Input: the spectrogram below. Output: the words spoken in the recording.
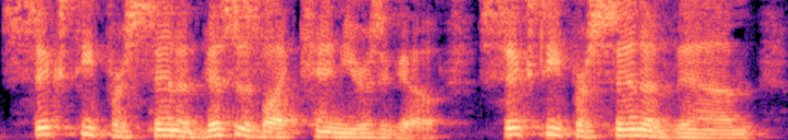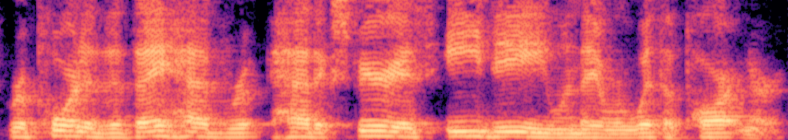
60% of this is like 10 years ago 60% of them reported that they had had experienced ED when they were with a partner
